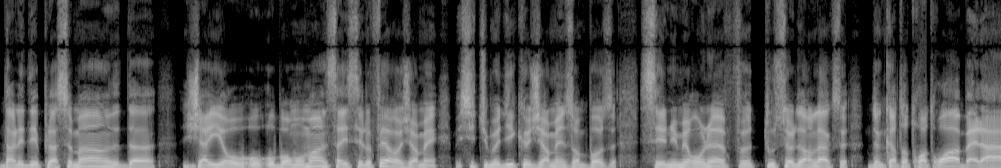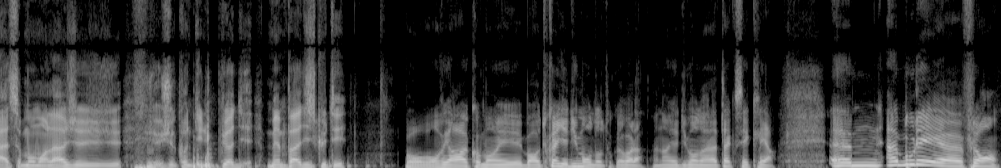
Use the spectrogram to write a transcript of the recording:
dans les déplacements, jaillir au, bon moment, ça c'est le faire, Germain. Mais si tu me dis que Germain, son poste, c'est numéro 9, tout seul dans l'axe d'un 4-3-3, ben là, à ce moment-là, je, je, continue plus même pas à discuter. Bon, on verra comment. Est... Bon, en tout cas, il y a du monde. En tout cas, voilà. Maintenant, il y a du monde dans l'attaque, c'est clair. Euh, un boulet, euh, Florent.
